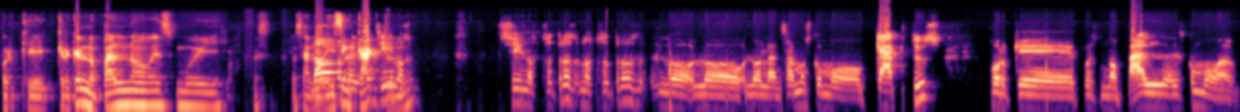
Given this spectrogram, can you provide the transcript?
Porque creo que el nopal no es muy, o sea, lo dicen cactus, sí, ¿no? Sí, nosotros, nosotros lo, lo, lanzamos como cactus porque, pues, nopal es como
